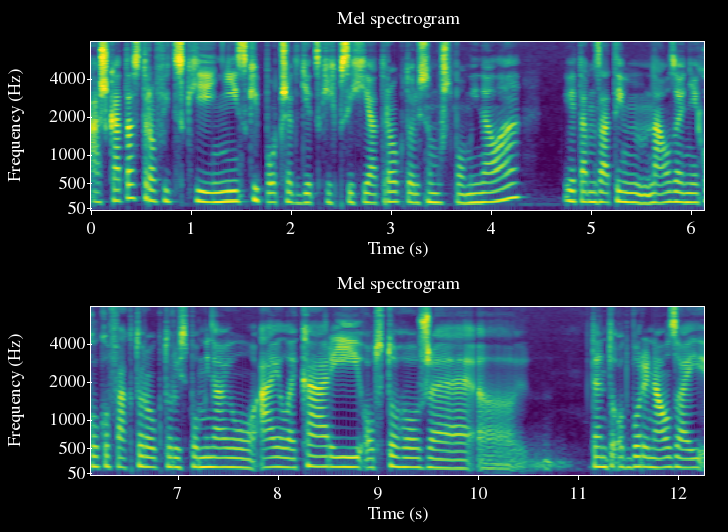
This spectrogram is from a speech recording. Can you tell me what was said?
až katastroficky nízky počet detských psychiatrov, ktorý som už spomínala. Je tam za tým naozaj niekoľko faktorov, ktorí spomínajú aj lekári od toho, že tento odbor je naozaj, e,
